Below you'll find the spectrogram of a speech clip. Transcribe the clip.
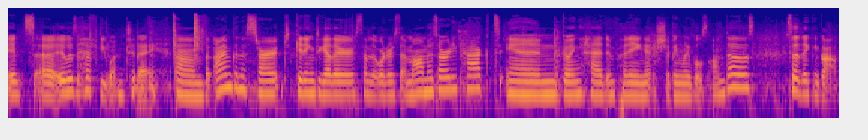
it's uh, it was a hefty one today. Um, but I'm gonna start getting together some of the orders that mom has already packed and going ahead and putting shipping labels on those so they can go out.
